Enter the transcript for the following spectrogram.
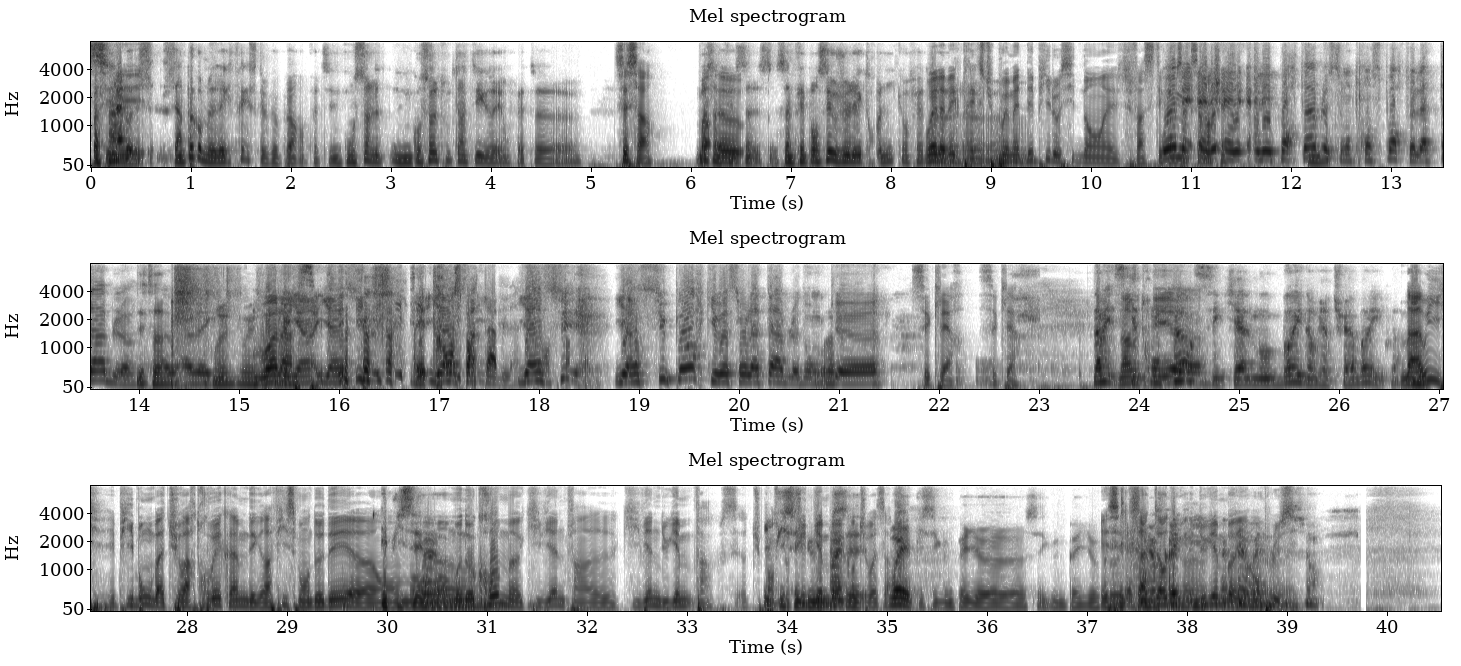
Bah, c'est un, un peu comme le Vectrex quelque part en fait. C'est une console, une console tout intégrée en fait. euh. C'est ça. Moi, Bah, ça, me euh, fait, ça- ça me fait penser aux jeux électroniques en fait. Ouais, la euh, Vectrex, tu euh, pouvais mettre des piles aussi dedans. et- Enfin, c'était Ouais, comme ça mais que ça elle, marchait. elle- elle est portable si on transporte la table C'est ça. avec. Ouais, ouais. Voilà. Il y a, il y a un su- transportable. il y a un su- il y a un support qui va sur la table, donc. Voilà. euh, C'est clair, c'est clair. Non, mais ce Non, qui est trompeur, euh, c'est qu'il y a le mot boy dans Virtua Boy, quoi. Bah oui, et puis bon, bah tu vas retrouver quand même des graphismes en 2D euh, en, euh, monochrome euh, qui viennent, enfin, euh, qui viennent du game. Enfin, tu penses tout de c'est suite Game Boy quand tu vois ça. Ouais, et puis c'est Gunpei, euh, c'est Gunpei Yoko. Et c'est le créateur du, Game Boy fait, en plus.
